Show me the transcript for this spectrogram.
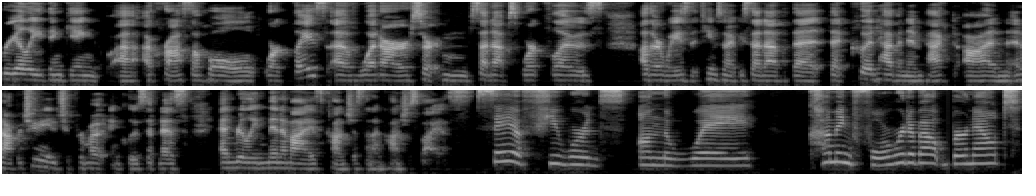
really thinking uh, across the whole workplace of what are certain setups, workflows, other ways that teams might be set up that that could have an impact on an opportunity to promote inclusiveness and really minimize conscious and unconscious bias. Say a few words on the way coming forward about burnout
